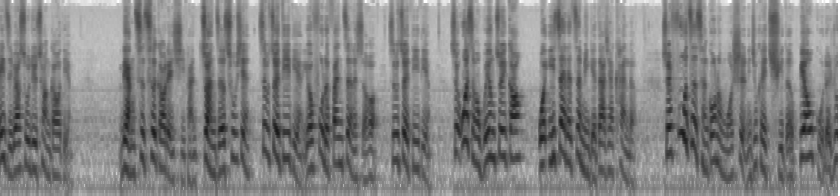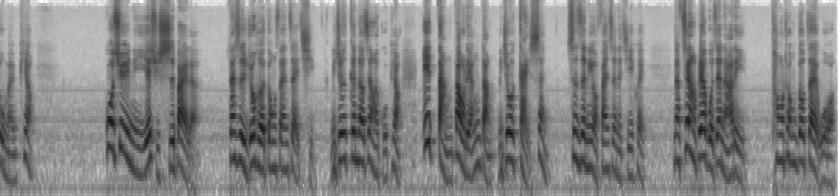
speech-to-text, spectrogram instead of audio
？A 指标数据创高点，两次次高点洗盘，转折出现，是不是最低点？有负的翻正的时候，是不是最低点？所以为什么不用追高？我一再的证明给大家看了。所以复制成功的模式，你就可以取得标股的入门票。过去你也许失败了，但是如何东山再起？你就跟到这样的股票，一档到两档，你就会改善，甚至你有翻身的机会。那这样的标股在哪里？通通都在我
